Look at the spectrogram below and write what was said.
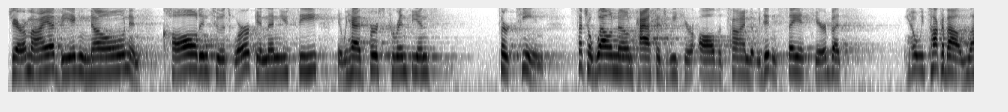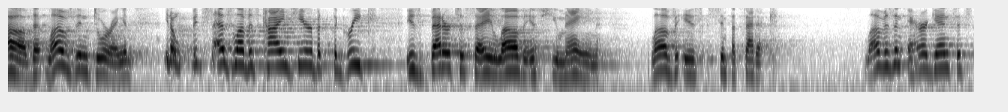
Jeremiah being known and called into his work. And then you see, you know, we had 1 Corinthians 13, such a well known passage we hear all the time that we didn't say it here, but you know, we talk about love, that love's enduring. And, you know, it says love is kind here, but the Greek is better to say love is humane, love is sympathetic. Love isn't arrogant, it's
